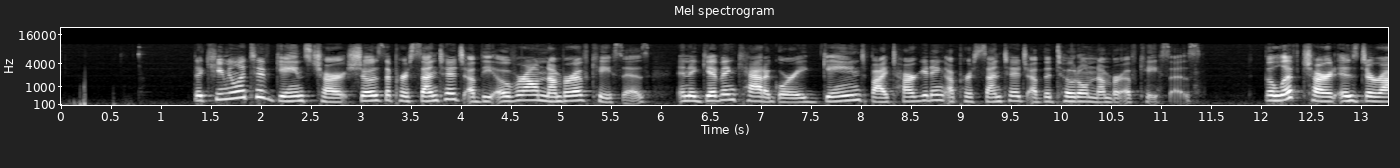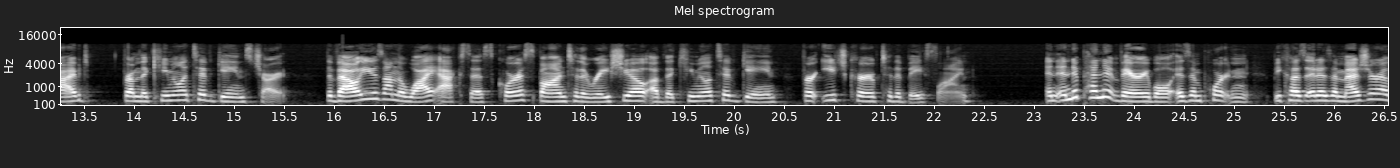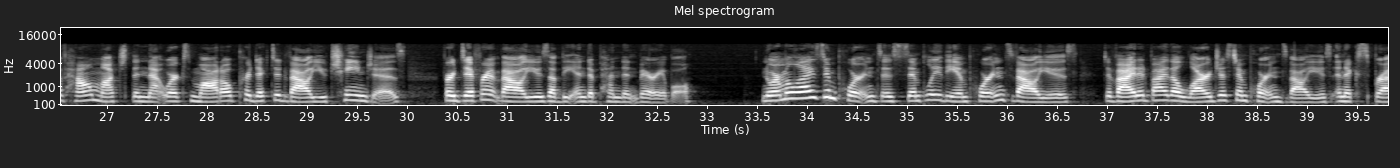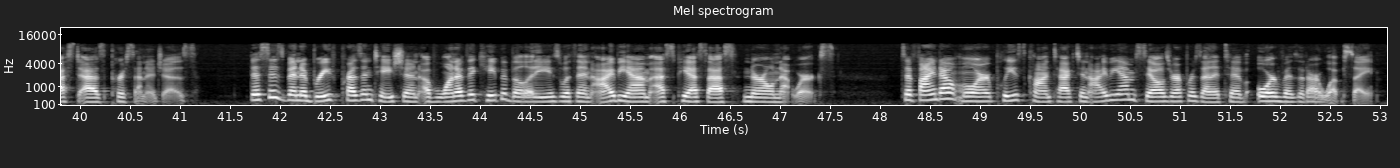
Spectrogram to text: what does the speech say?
The cumulative gains chart shows the percentage of the overall number of cases in a given category gained by targeting a percentage of the total number of cases. The lift chart is derived from the cumulative gains chart the values on the y-axis correspond to the ratio of the cumulative gain for each curve to the baseline. An independent variable is important because it is a measure of how much the network's model predicted value changes for different values of the independent variable. Normalized importance is simply the importance values divided by the largest importance values and expressed as percentages. This has been a brief presentation of one of the capabilities within IBM SPSS neural networks. To find out more, please contact an IBM sales representative or visit our website.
